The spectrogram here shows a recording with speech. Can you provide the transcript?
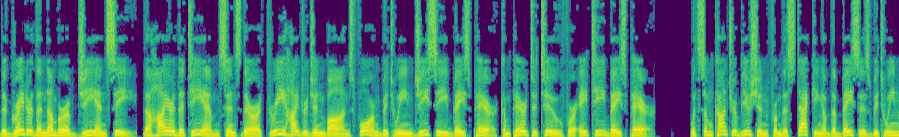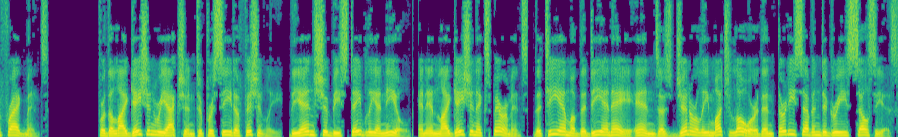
The greater the number of G and C, the higher the Tm since there are three hydrogen bonds formed between GC base pair compared to two for AT base pair with some contribution from the stacking of the bases between fragments. For the ligation reaction to proceed efficiently, the ends should be stably annealed, and in ligation experiments, the Tm of the DNA ends is generally much lower than 37 degrees Celsius.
